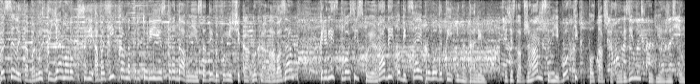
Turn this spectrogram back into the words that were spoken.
Веселий та барвистий ярмарок в селі Абазівка на території стародавньої садиби поміщика Михайла Абаза керівництво сільської ради обіцяє проводити і надалі. В'ячеслав Жиган, Сергій Бовтік, Полтавська телевізійна студія «Місто».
